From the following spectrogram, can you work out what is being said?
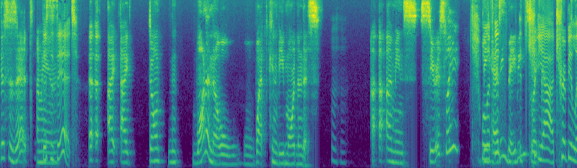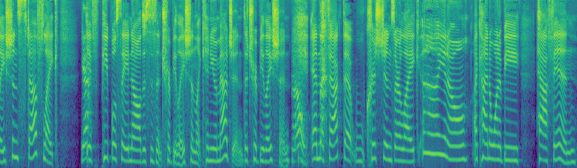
This is it. I mean, this is it. I I don't want to know what can be more than this. Mm-hmm. I, I, mean, seriously? Well, if this, babies? Like, yeah, tribulation stuff, like yeah. if people say, no, this isn't tribulation, like, can you imagine the tribulation? No. And the fact that Christians are like, uh, you know, I kind of want to be half in.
